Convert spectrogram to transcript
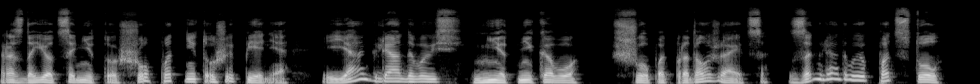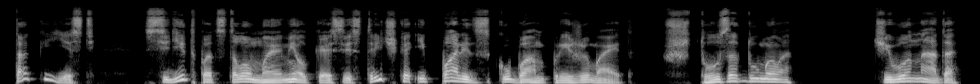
Раздается не то шепот, не то шипение. Я оглядываюсь, нет никого. Шепот продолжается. Заглядываю под стол. Так и есть. Сидит под столом моя мелкая сестричка и палец к губам прижимает. Что задумала? Чего надо?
